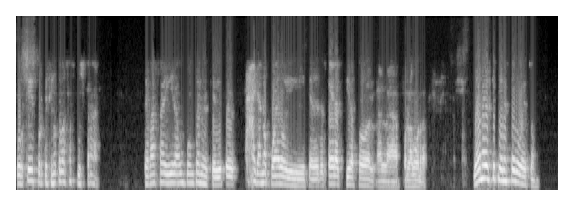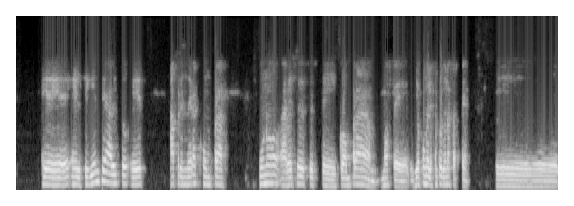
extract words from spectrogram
¿Por qué? Porque si no te vas a frustrar te vas a ir a un punto en el que dices, ah, ya no puedo y te desesperas, tiras todo a la, por la borda. Ya una vez que tienes todo eso, eh, el siguiente hábito es aprender a comprar. Uno a veces este, compra, no sé, yo pongo el ejemplo de una sartén. Eh,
